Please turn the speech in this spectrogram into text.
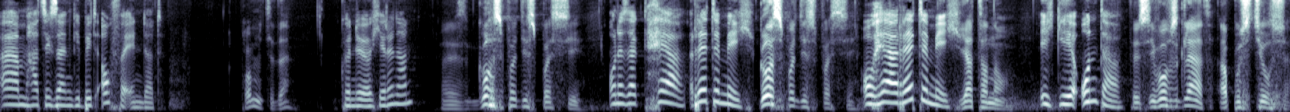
ähm, hat sich sein Gebet auch verändert. Помните, да? Könnt ihr euch erinnern? Господи, спаси. Und er sagt, Herr, rette mich. Господи, спаси. Oh Herr, rette mich. Я тону. Ich gehe unter. То есть его взгляд опустился.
